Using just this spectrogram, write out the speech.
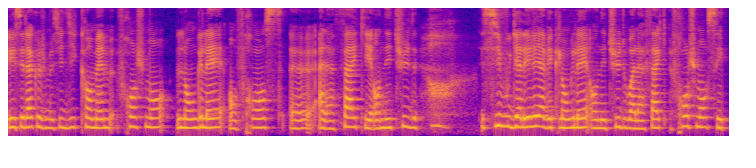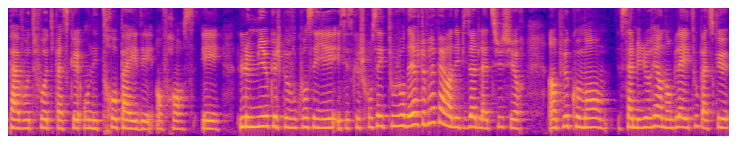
Et c'est là que je me suis dit quand même, franchement, l'anglais en France, euh, à la fac et en études, oh, si vous galérez avec l'anglais en études ou à la fac, franchement, c'est pas votre faute parce qu'on est trop pas aidé en France. Et le mieux que je peux vous conseiller, et c'est ce que je conseille toujours, d'ailleurs, je devrais faire un épisode là-dessus sur un peu comment s'améliorer en anglais et tout parce que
